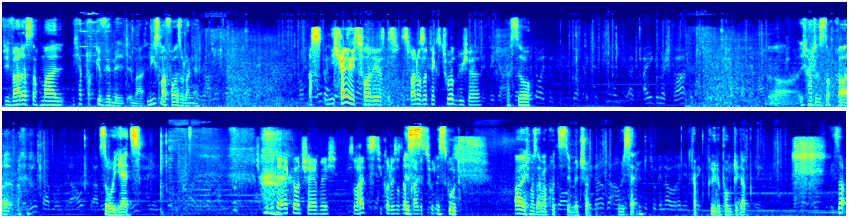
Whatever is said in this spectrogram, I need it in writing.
Wie war das nochmal? Ich habe doch gewimmelt immer. Lies mal vor so lange. Was, ich kann ja nichts vorlesen, das, das waren nur so Texturbücher. Ach so. Doch existieren sie als eigene Sprache, die wir den Schöpfern der Marker Oh, ich hatte es doch gerade. So, jetzt. Ich bin in der Ecke und schäme mich. Soweit es die Kollisionsabfrage Ist, zulässt. ist gut. Ah, ich muss einmal kurz den Bildschirm resetten. Ich habe grüne Punkte gehabt. So.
